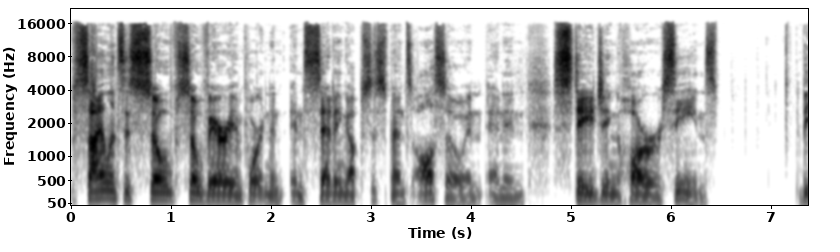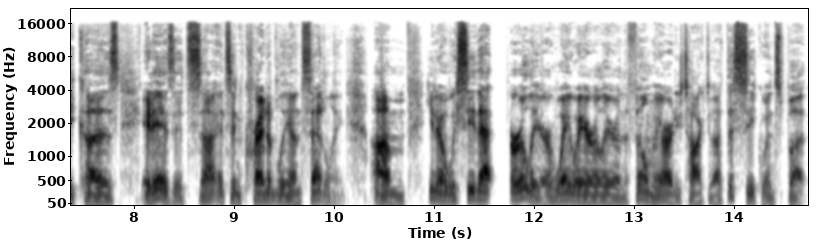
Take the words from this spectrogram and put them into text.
silence is so so very important in, in setting up suspense, also, and and in staging horror scenes because it is it's uh, it's incredibly unsettling um you know we see that earlier way way earlier in the film we already talked about this sequence but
